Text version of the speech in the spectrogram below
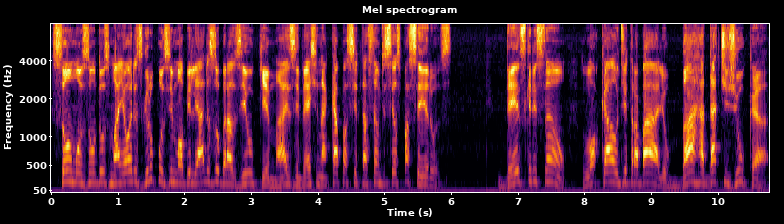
Somos um dos maiores grupos imobiliários do Brasil que mais investe na capacitação de seus parceiros. Descrição: local de trabalho Barra da Tijuca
